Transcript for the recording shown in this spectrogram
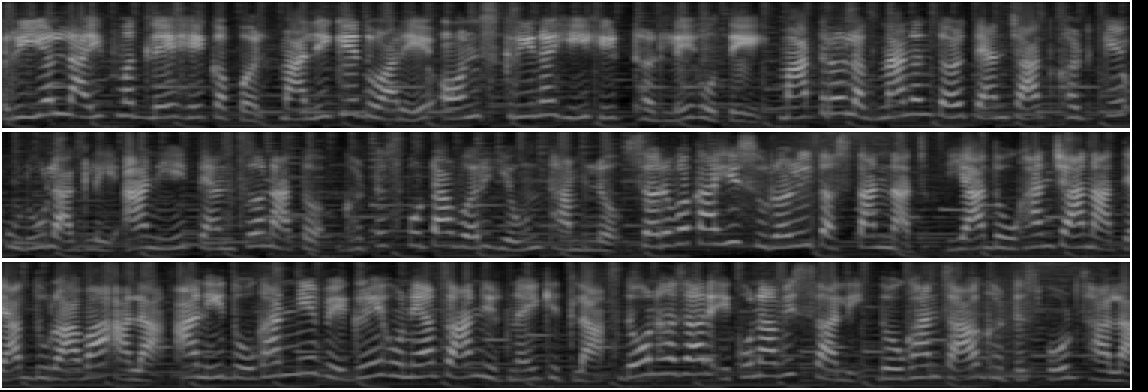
रिअल लाईफ मधले हे कपल मालिकेद्वारे ऑन स्क्रीनही हिट ठरले होते. मात्र लग्नानंतर त्यांच्यात खटके उडू लागले आणि त्यांचं नातं घटस्फोटावर येऊन थांबलं. सर्व काही सुरळीत असतानाच या दोघांच्या नात्यात दुरावा आला आणि दोघांनी वेगळे होण्याचा निर्णय घेतला. दोन हजार एकोण एकोणावीस साली दोघांचा घटस्फोट झाला.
